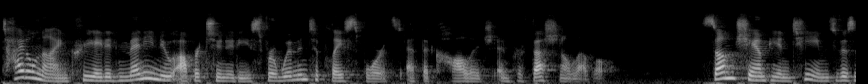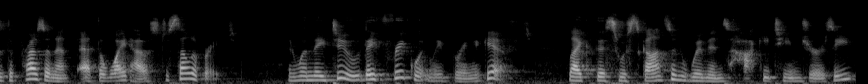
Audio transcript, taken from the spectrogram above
Title IX created many new opportunities for women to play sports at the college and professional level. Some champion teams visit the president at the White House to celebrate. And when they do, they frequently bring a gift, like this Wisconsin women's hockey team jersey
